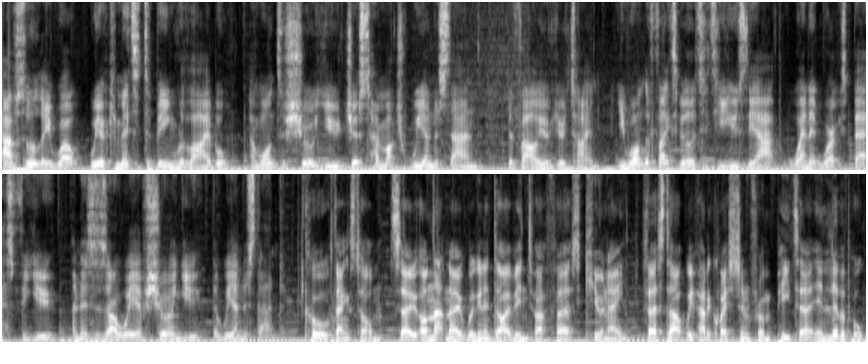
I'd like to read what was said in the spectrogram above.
Absolutely. Well, we are committed to being reliable and want to show you just how much we understand the value of your time. You want the flexibility to use the app when it works best for you, and this is our way of showing you that we understand. Cool, thanks Tom. So on that note, we're going to dive into our first Q&A. First up, we've had a question from Peter in Liverpool.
